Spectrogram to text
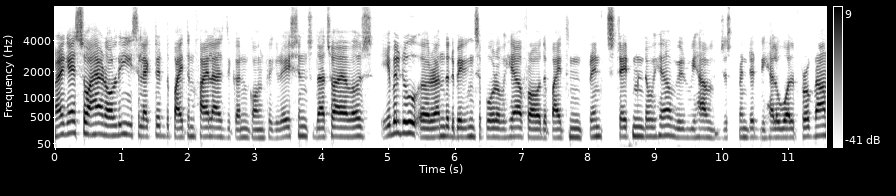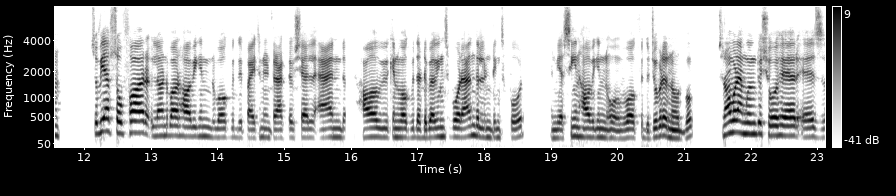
Alright guys, so I had already selected the Python file as the current configuration. So that's why I was able to uh, run the debugging support over here for the Python print statement over here where we have just printed the hello world program. So we have so far learned about how we can work with the Python interactive shell and how we can work with the debugging support and the linting support. And we have seen how we can uh, work with the Jupyter notebook. So now what I'm going to show here is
